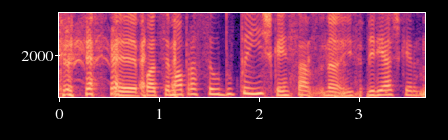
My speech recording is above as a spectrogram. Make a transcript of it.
Uh, pode ser mau para a saúde do país, quem sabe? Não, isso diria à esquerda.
